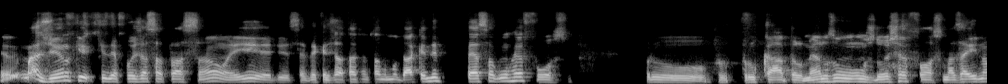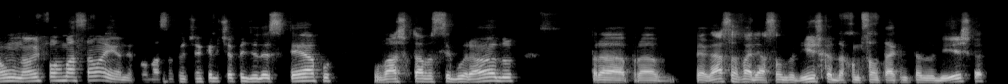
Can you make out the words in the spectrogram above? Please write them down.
Eu imagino que, que depois dessa atuação aí, ele, você vê que ele já está tentando mudar, que ele peça algum reforço para o Cabo, pelo menos uns dois reforços, mas aí não, não informação ainda. Informação que eu tinha que ele tinha pedido esse tempo, o Vasco estava segurando para pegar essa avaliação do Lisca, da comissão técnica do Lisca,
